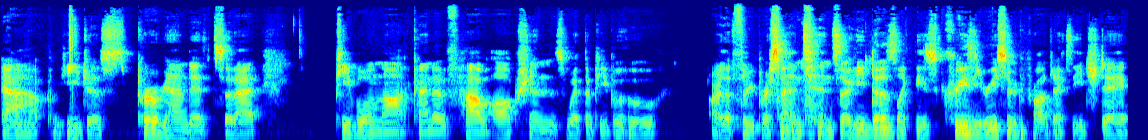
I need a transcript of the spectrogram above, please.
app, he just programmed it so that people not kind of have options with the people who are the three percent, and so he does like these crazy research projects each day,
